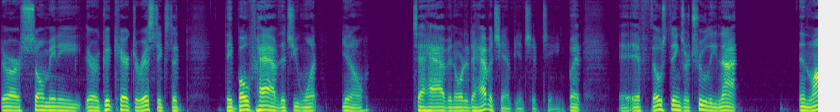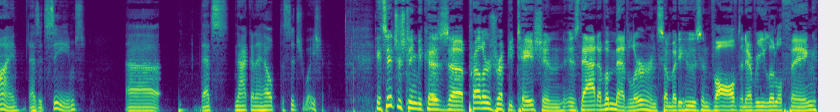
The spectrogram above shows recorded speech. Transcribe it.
there are so many. There are good characteristics that they both have that you want. You know to have in order to have a championship team. But if those things are truly not in line, as it seems, uh, that's not going to help the situation. It's interesting because uh, Preller's reputation is that of a meddler and somebody who's involved in every little thing.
